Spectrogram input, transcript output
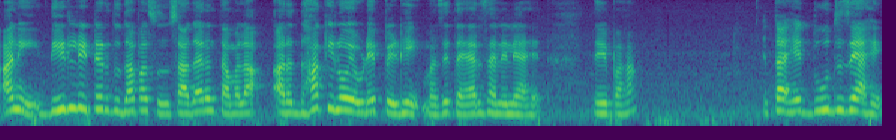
आणि दीड लिटर दुधापासून साधारणतः मला अर्धा किलो एवढे पेढे माझे तयार झालेले आहेत. ते पहा. आता हे दूध जे आहे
